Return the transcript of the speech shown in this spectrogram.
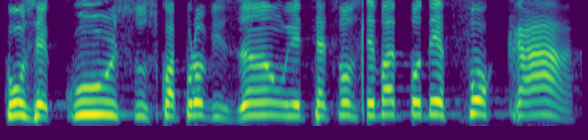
com os recursos, com a provisão e etc. Você vai poder focar.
